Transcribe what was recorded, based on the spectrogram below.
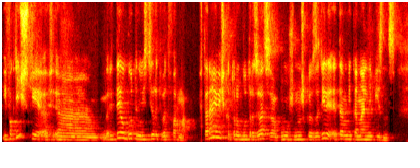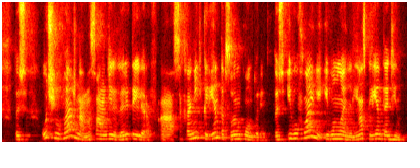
И фактически э, э, ритейл будет инвестировать в этот формат. Вторая вещь, которая будет развиваться, мы уже немножко задели, это омниканальный бизнес. То есть очень важно, на самом деле, для ритейлеров а, сохранить клиента в своем контуре. То есть и в офлайне, и в онлайне для нас клиент один.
